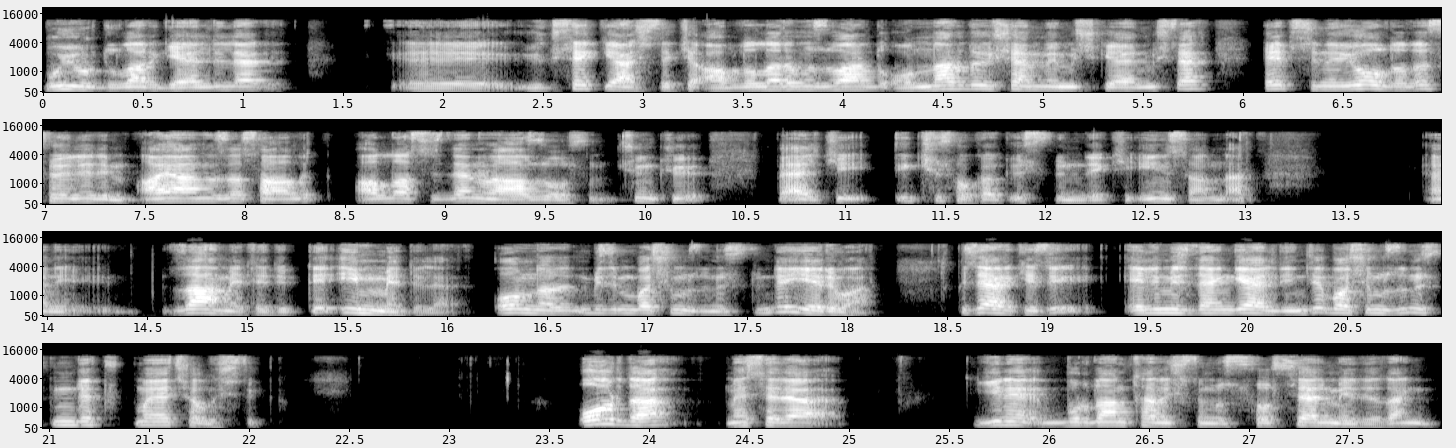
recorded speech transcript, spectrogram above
Buyurdular, geldiler. Ee, yüksek yaştaki ablalarımız vardı. Onlar da üşenmemiş gelmişler. Hepsine yolda da söyledim. Ayağınıza sağlık. Allah sizden razı olsun. Çünkü belki iki sokak üstündeki insanlar hani zahmet edip de inmediler. Onların bizim başımızın üstünde yeri var. Biz herkesi elimizden geldiğince başımızın üstünde tutmaya çalıştık. Orada mesela yine buradan tanıştığımız sosyal medyadan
